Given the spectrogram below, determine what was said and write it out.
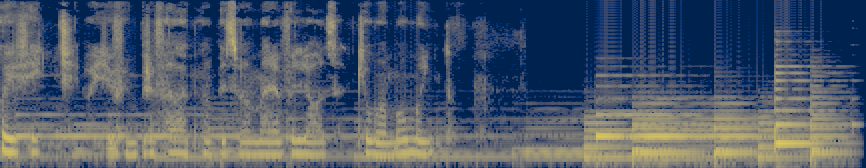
Oi, gente. Hoje eu vim para falar de uma pessoa maravilhosa que eu amo muito.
